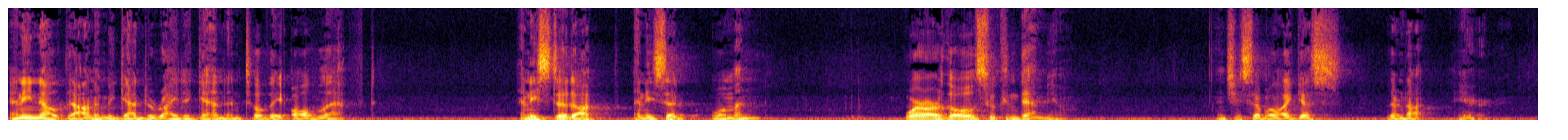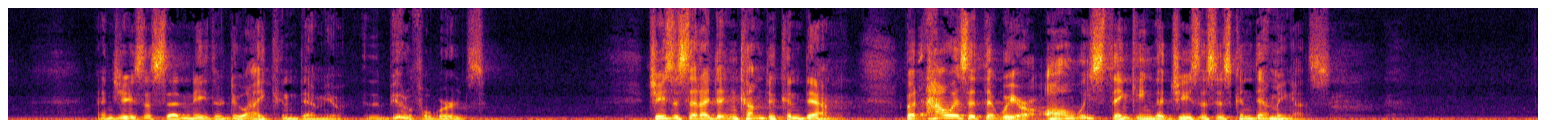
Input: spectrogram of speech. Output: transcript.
And he knelt down and began to write again until they all left. And he stood up and he said, Woman, where are those who condemn you? And she said, Well, I guess they're not here. And Jesus said, Neither do I condemn you. The beautiful words. Jesus said, I didn't come to condemn. But how is it that we are always thinking that Jesus is condemning us?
